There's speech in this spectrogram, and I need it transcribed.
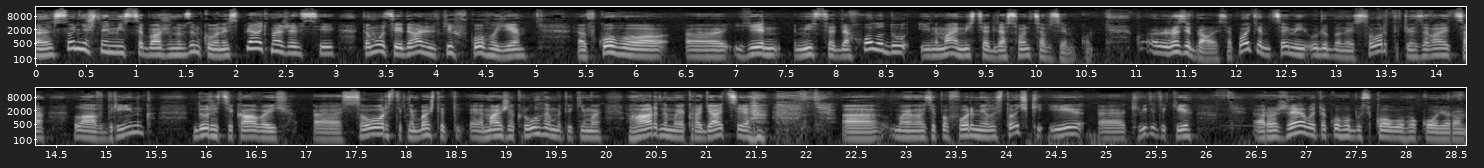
Е, Сонячне місце бажано, взимку вони сплять майже всі, тому це ідеально для тих, в кого є, в кого є місце для холоду і немає місця для сонця взимку. Розібралися. Потім це мій улюблений сорт, який називається Love Drink. Дуже цікавий е, сорт, з таким, бачите, е, майже круглими, такими гарними, як радіація. Е, Маю на увазі по формі листочки і е, квіти такі рожево такого бускового кольору.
